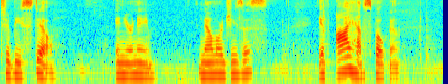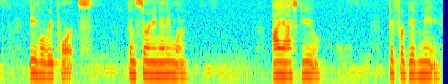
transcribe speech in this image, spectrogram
to be still in your name. Now, Lord Jesus, if I have spoken evil reports concerning anyone, I ask you to forgive me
